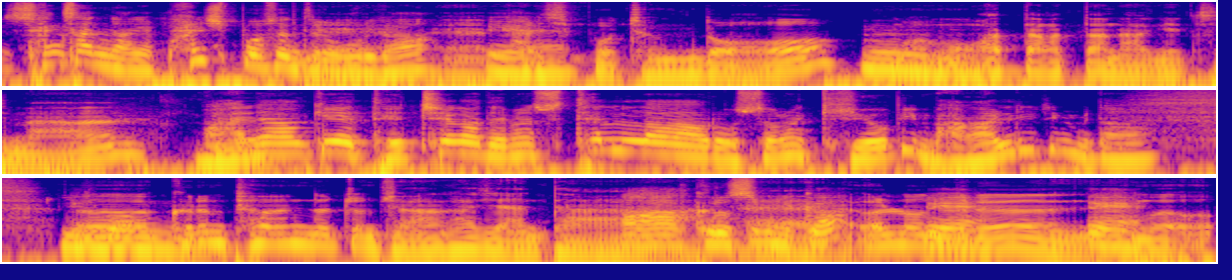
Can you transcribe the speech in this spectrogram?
생산량의 80%를 예, 우리가 예, 예. 80% 정도 음. 뭐, 뭐 왔다 갔다 하겠지만 만약에 대체가 되면 스텔라로서는 기업이 망할 일입니다. 어, 그런 표현도 좀 정확하지 않다. 아, 그렇습니까? 예, 언론들은 예, 예. 뭐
